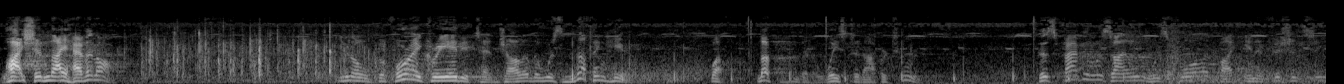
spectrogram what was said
why shouldn't I have it all? You know, before I created Tanjala, there was nothing here. Well, nothing but a wasted opportunity. This fabulous island was flawed by inefficiency,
